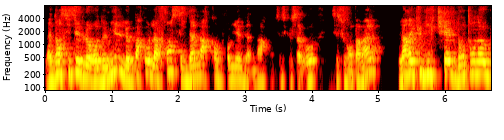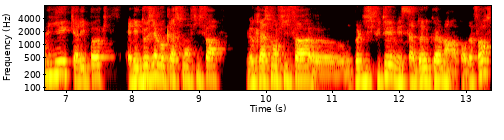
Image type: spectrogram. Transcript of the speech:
La densité de l'Euro 2000, le parcours de la France, c'est le Danemark en premier. Le Danemark, on sait ce que ça vaut, c'est souvent pas mal. La République tchèque, dont on a oublié qu'à l'époque, elle est deuxième au classement FIFA. Le classement FIFA, euh, on peut le discuter, mais ça donne quand même un rapport de force.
